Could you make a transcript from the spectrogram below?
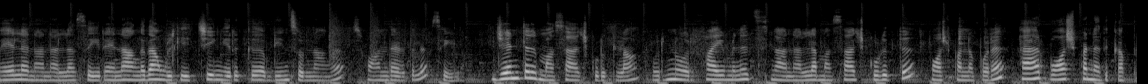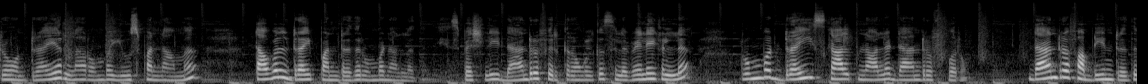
மேலே நான் நல்லா செய்கிறேன் ஏன்னா அங்கே தான் உங்களுக்கு இச்சிங் இருக்குது அப்படின்னு சொன்னாங்க. ஸோ அந்த இடத்துல செய்யலாம். ஜென்டல் மசாஜ் கொடுக்கலாம். ஒரு ஒரு ஃபைவ் மினிட்ஸ் நான் நல்லா மசாஜ் கொடுத்து வாஷ் பண்ண போகிறேன் ஹேர் வாஷ் பண்ணதுக்கப்புறம் ட்ரையர்லாம் ரொம்ப யூஸ் பண்ணாமல் டவல் ட்ரை பண்ணுறது ரொம்ப நல்லது. எஸ்பெஷலி டேண்ட்ரஃப் இருக்கிறவங்களுக்கு சில வேலைகளில் ரொம்ப ட்ரை ஸ்கால்ப்னால டேண்ட்ரஃப் வரும். டேண்ட்ரஃப் அப்படின்றது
